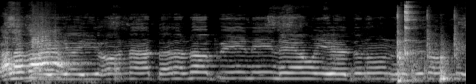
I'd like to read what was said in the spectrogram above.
కలవా? అయ్యో నా తల నొప్పి నేనేమో ఎదును నెత్తి నొప్పి.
